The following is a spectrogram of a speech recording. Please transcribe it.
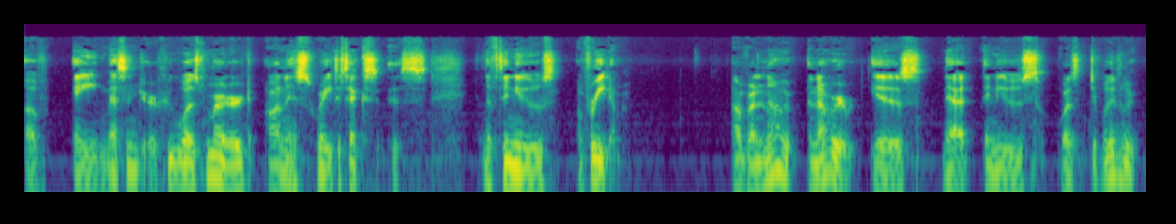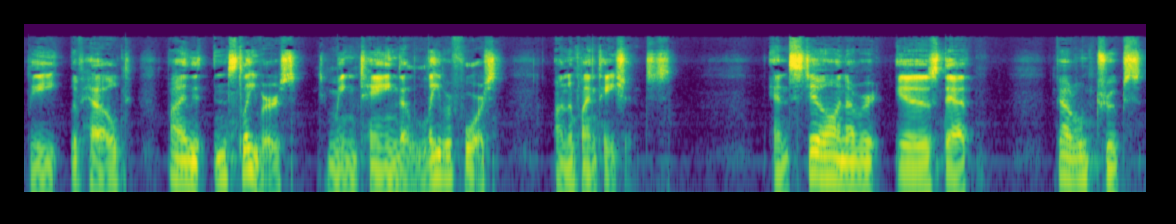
of a messenger who was murdered on his way to Texas with the news of freedom. Another, another is that the news was deliberately withheld by the enslavers to maintain the labor force on the plantations. And still another is that federal troops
